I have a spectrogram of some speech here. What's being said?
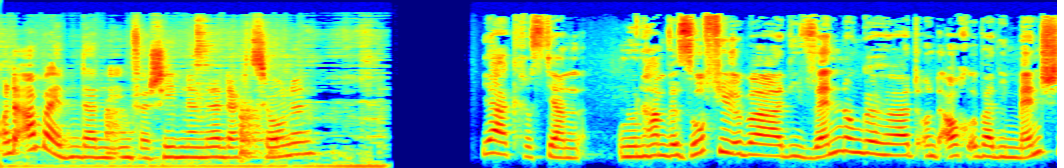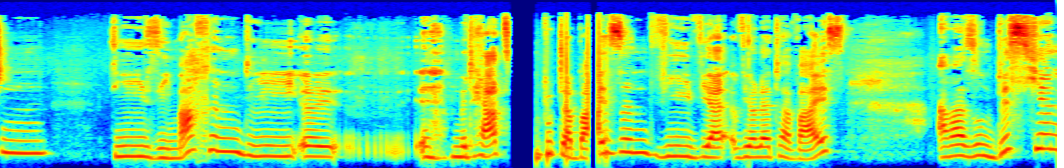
und arbeiten dann in verschiedenen Redaktionen. Ja, Christian, nun haben wir so viel über die Sendung gehört und auch über die Menschen, die sie machen, die äh, mit Herz und Blut dabei sind, wie Violetta Weiß. Aber so ein bisschen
